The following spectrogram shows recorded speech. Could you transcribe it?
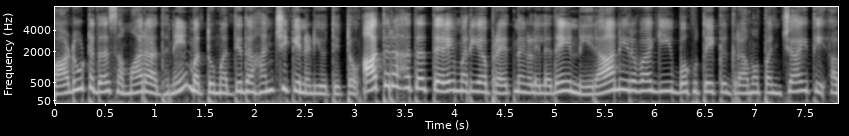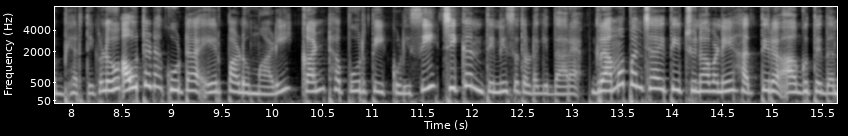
ಬಾಡೂಟದ ಸಮಾರಾಧನೆ ಮತ್ತು ಮದ್ಯದ ಹಂಚಿಕೆ ನಡೆಯುತ್ತಿತ್ತು. ಆ ತರಹದ ತೆರೆಮರೆಯ ಪ್ರಯತ್ನಗಳಿಲ್ಲದೆ ನೇರಾನೇರವಾಗಿ ಬಹುತೇಕ ಗ್ರಾಮ ಪಂಚಾಯಿತಿ ಅಭ್ಯರ್ಥಿಗಳು ಔತಣಕೂಟ ಏರ್ಪಾಡು ಮಾಡಿ ಕಂಠಪೂರ್ತಿ ಕುಡಿಸಿ ಚಿಕನ್ ತಿನ್ನಿಸತೊಡಗಿದ್ದಾರೆ. ಗ್ರಾಮ ಪಂಚಾಯಿತಿ ಚುನಾವಣೆ ಹತ್ತಿರ ಆಗುತ್ತಿದ್ದಂತೆ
